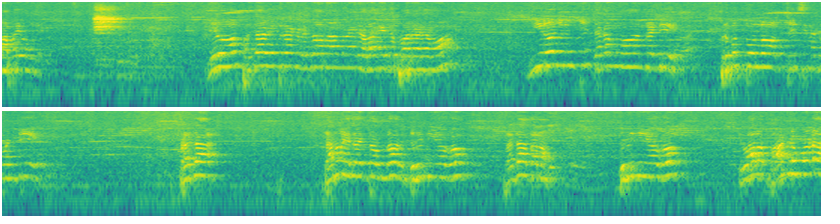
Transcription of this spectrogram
మాపై ఉంది. మేము ప్రజా వ్యతిరేక విధానాల మీద ఎలాగైతే పోరాడామో ఈ రోజు నుంచి జగన్మోహన్ రెడ్డి ప్రభుత్వంలో చేసినటువంటి ప్రజా ధనం ఏదైతే ఉందో అది దుర్వినియోగం ప్రజాధనం. దుర్వినియోగం. ఇవాళ బాండ్లు కూడా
